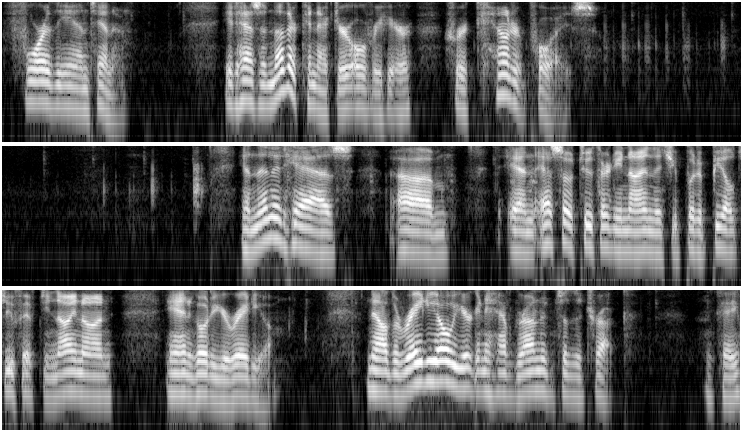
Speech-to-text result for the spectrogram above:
for the antenna. It has another connector over here for counterpoise. And then it has um, an SO239 that you put a PL259 on and go to your radio. Now the radio you're going to have grounded to the truck. Okay.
